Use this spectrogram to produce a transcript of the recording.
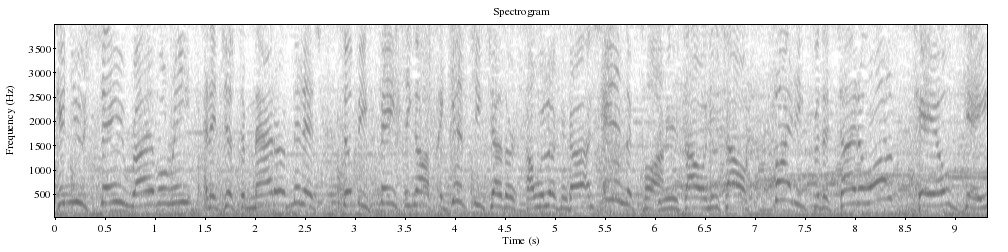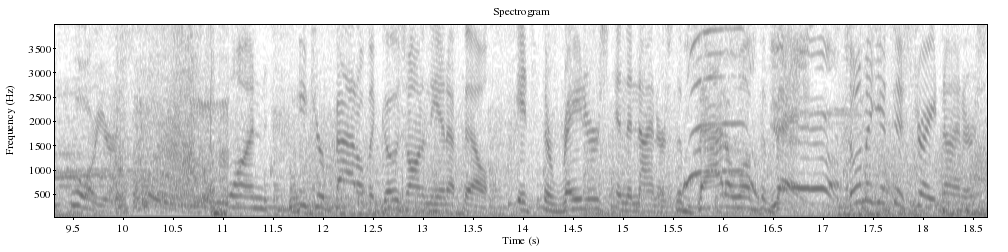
can you say rivalry? And in just a matter of minutes, they'll be facing off against each other How we looking, guys? and the clock, New towel, new towel. fighting for the title of Tailgate Warriors. One major battle that goes on in the NFL. It's the Raiders and the Niners, the battle of the Bay. So let me get this straight, Niners.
